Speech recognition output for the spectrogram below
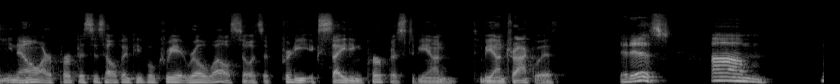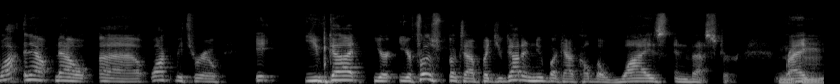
you know our purpose is helping people create real wealth so it's a pretty exciting purpose to be on to be on track with it is um what now now uh walk me through it you've got your your first book's out but you've got a new book out called the wise investor right? Mm-hmm.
